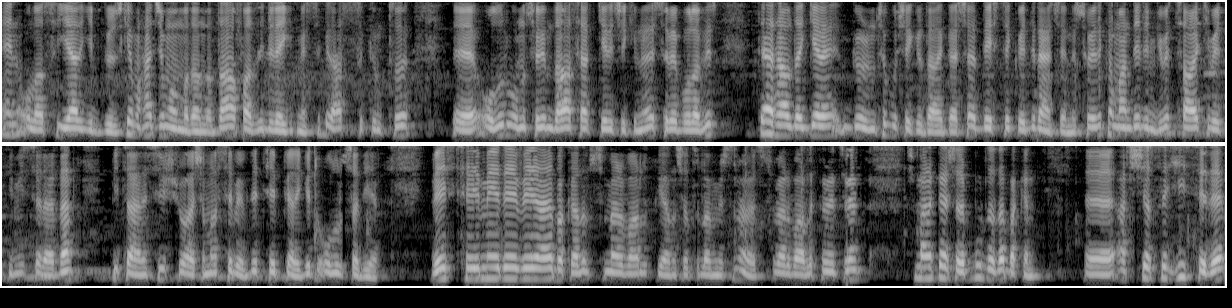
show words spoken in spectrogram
en olası yer gibi gözüküyor ama hacim olmadan da daha fazla ileriye gitmesi biraz sıkıntı e, olur. Onu söyleyeyim daha sert geri çekimlere sebep olabilir. Derhalde gelen görüntü bu şekilde arkadaşlar. Destek ve dirençlerini söyledik ama dediğim gibi takip ettiğim hisselerden bir tanesi şu aşamada sebebi de tepki hareketi olursa diye. Ve SMRVA'ya bakalım. Sümer Varlık yanlış hatırlamıyorsun. Evet Sümer Varlık Yönetimi. Şimdi arkadaşlar burada da bakın e, açıkçası hissede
